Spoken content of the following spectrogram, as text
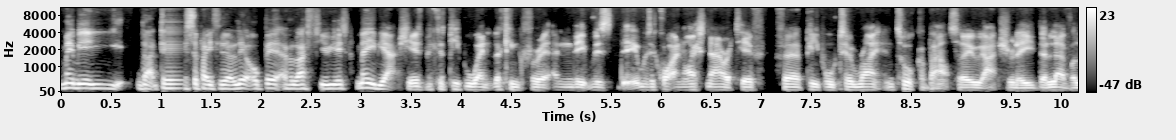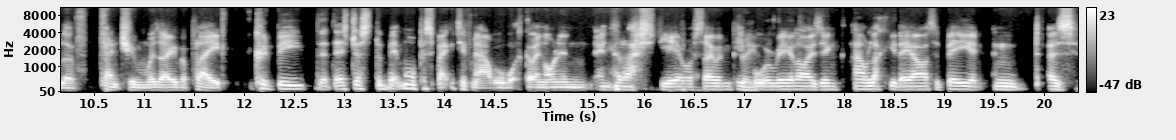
Maybe that dissipated a little bit over the last few years. Maybe actually is because people went looking for it, and it was it was a quite a nice narrative for people to write and talk about. So actually, the level of tension was overplayed could be that there's just a bit more perspective now with what's going on in, in the last year or so, and people are realizing how lucky they are to be. And, and as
